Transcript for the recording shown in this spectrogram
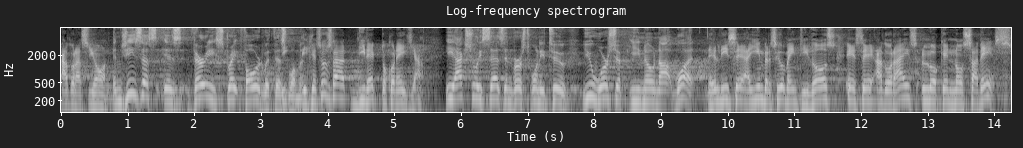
adoración. And Jesus is very straightforward with this woman. Y woman. Jesús está directo con ella. He actually says in verse 22, You worship ye know not what. Él dice ahí en versículo 22, este, adoráis lo que no sabéis.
